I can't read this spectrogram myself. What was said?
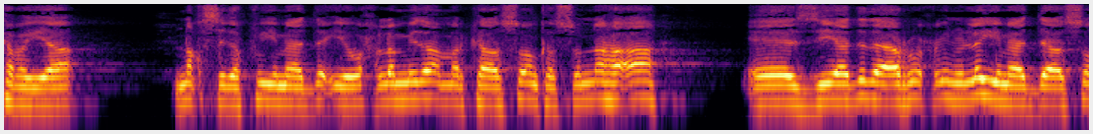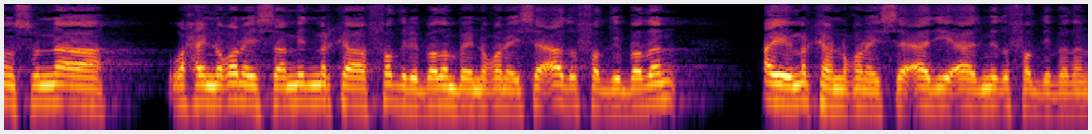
kabayaa naqsiga ku yimaada iyo wax la mida. Marka soonka sunnaha ah ee ziyaadada ruuxu inuu la yimaadaa soon sunna ah waxay noqonaysaa mid markaa fadli badan bay noqonaysaa aad u fadli badan ayay markaa noqonaysaa aad iyo aad mid u fadli badan.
